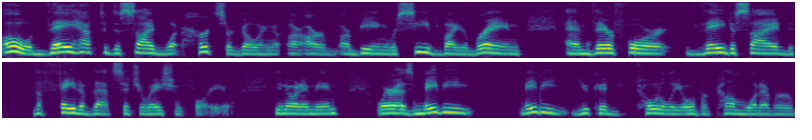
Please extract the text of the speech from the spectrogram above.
oh they have to decide what hurts are going are, are are being received by your brain and therefore they decide the fate of that situation for you you know what i mean whereas maybe maybe you could totally overcome whatever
